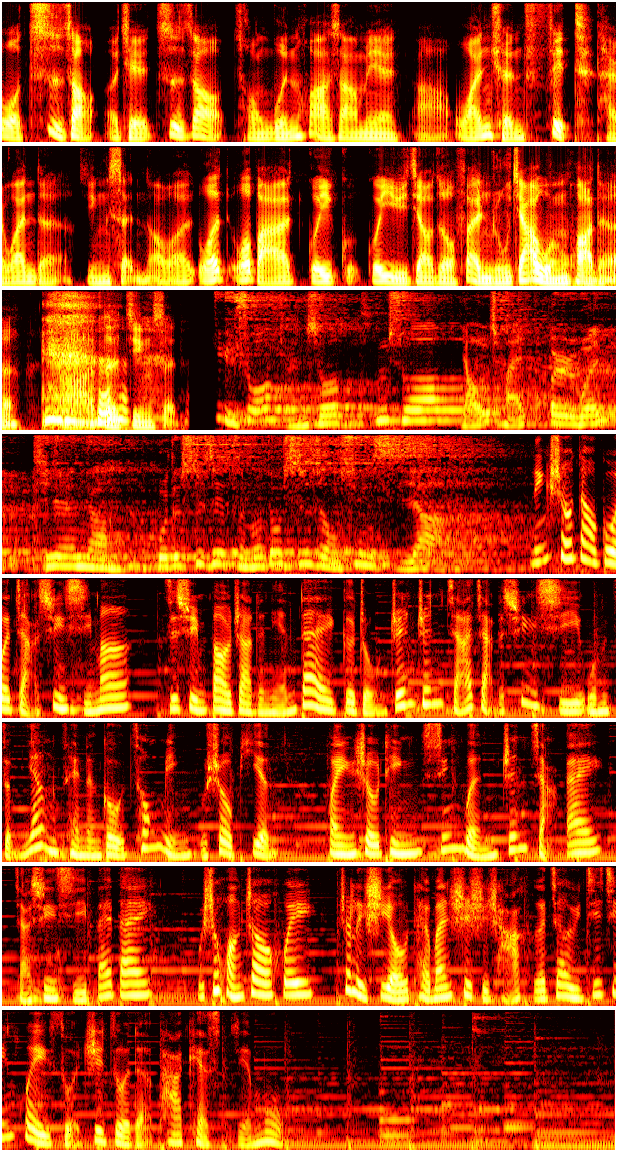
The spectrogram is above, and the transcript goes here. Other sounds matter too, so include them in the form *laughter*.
做制造，而且制造从文化上面啊完全 fit 台湾的精神啊，我我我把它归归于叫做泛儒家文化的啊的精神。*laughs* 据说、传说、听说、谣传、耳闻，天哪，我的世界怎么都是这种讯息啊！您收到过假讯息吗？资讯爆炸的年代，各种真真假假的讯息，我们怎么样才能够聪明不受骗？欢迎收听新闻真假掰，假讯息拜拜。我是黄兆辉，这里是由台湾事实查核教育基金会所制作的 Podcast 节目。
